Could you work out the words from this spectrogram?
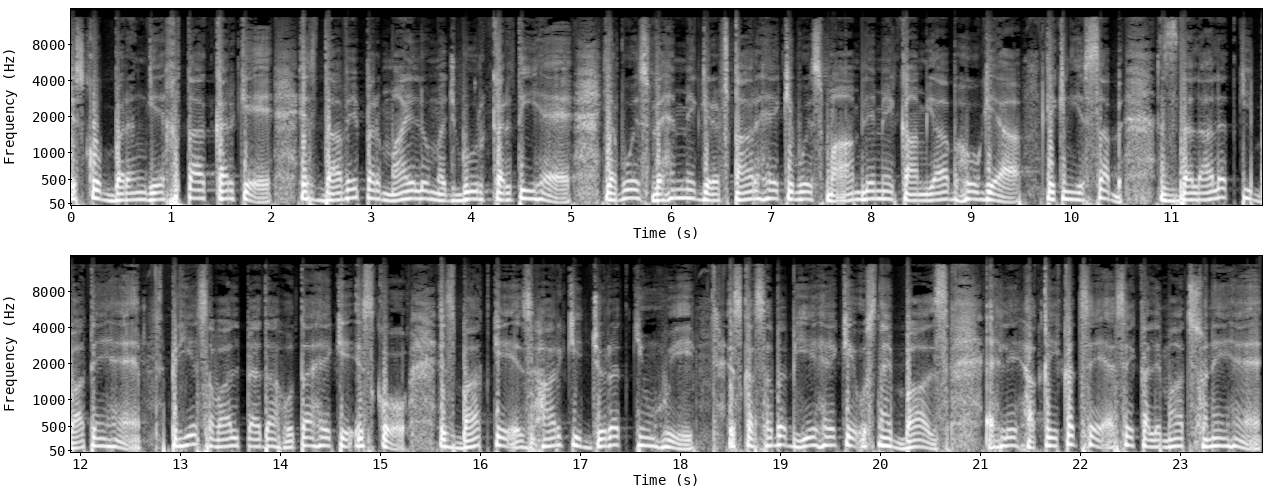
اس کو برنگیختہ کر کے اس دعوے پر مائل و مجبور کرتی ہے۔ یا وہ اس وہم میں گرفتار ہے کہ وہ اس معاملے میں کامیاب ہو گیا۔ لیکن یہ سب ضلالت کی باتیں ہیں۔ پھر یہ سوال پیدا ہوتا ہے کہ اس کو اس بات کے اظہار کی جرت کیوں ہوئی؟ اس کا سبب یہ ہے کہ اس نے بعض اہل حقیقت سے ایسے کلمات سنے ہیں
